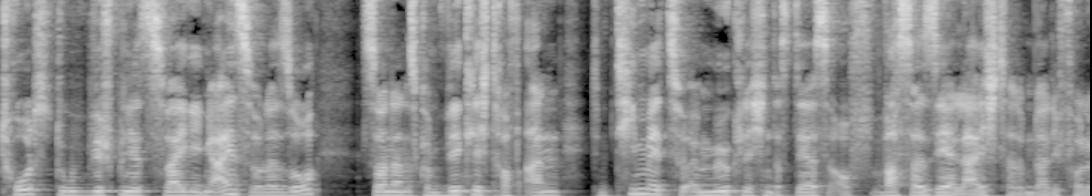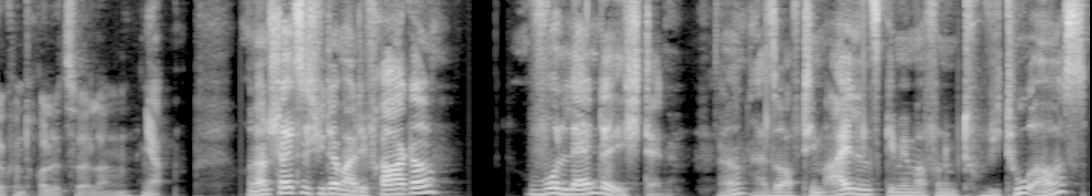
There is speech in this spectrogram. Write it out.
tot, du, wir spielen jetzt zwei gegen eins oder so, sondern es kommt wirklich darauf an, dem Teammate zu ermöglichen, dass der es auf Wasser sehr leicht hat, um da die volle Kontrolle zu erlangen. Ja. Und dann stellt sich wieder mal die Frage, wo lande ich denn? Also auf Team Islands gehen wir mal von einem 2v2 aus.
